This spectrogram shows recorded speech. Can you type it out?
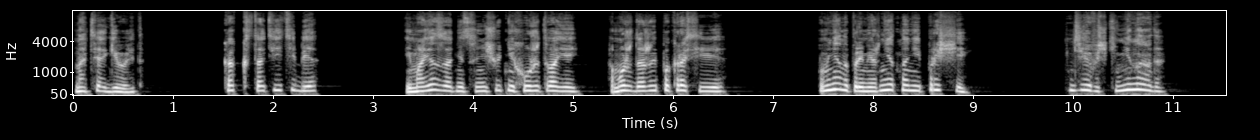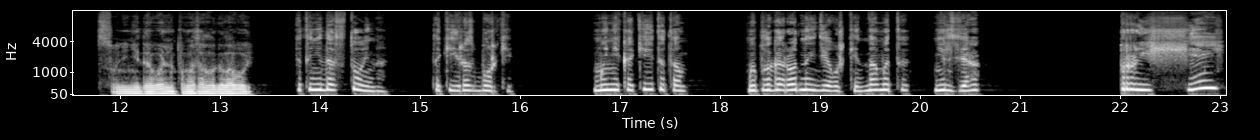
натягивает. Как, кстати, и тебе. И моя задница ничуть не хуже твоей, а может даже и покрасивее. У меня, например, нет на ней прыщей. Девочки, не надо. Соня недовольно помотала головой. Это недостойно, такие разборки. Мы не какие-то там мы благородные девушки, нам это нельзя». «Прыщей?»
